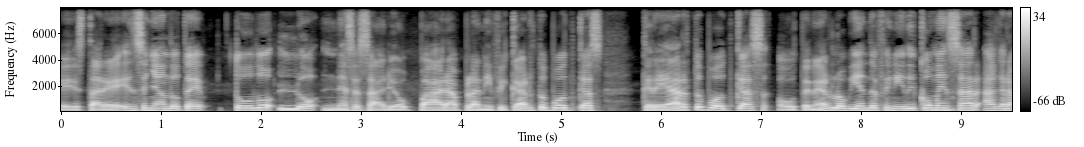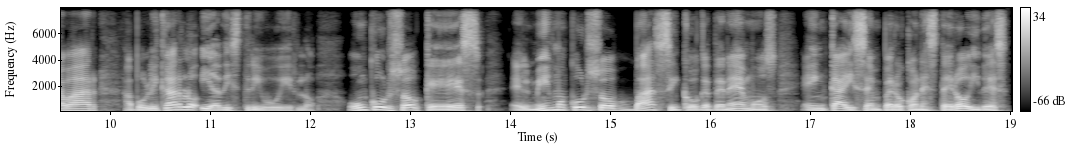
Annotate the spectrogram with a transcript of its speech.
Estaré enseñándote todo lo necesario para planificar tu podcast, crear tu podcast o tenerlo bien definido y comenzar a grabar, a publicarlo y a distribuirlo. Un curso que es el mismo curso básico que tenemos en Kaizen, pero con esteroides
